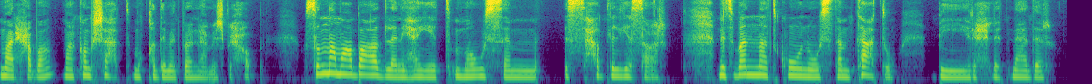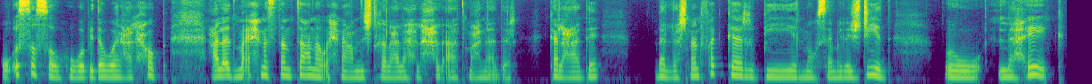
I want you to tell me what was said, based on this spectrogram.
مرحبا معكم شهد مقدمة برنامج بحب. وصلنا مع بعض لنهاية موسم اسحب لليسار. نتمنى تكونوا استمتعتوا برحلة نادر وقصصه وهو بدور على الحب. على قد ما إحنا استمتعنا وإحنا عم نشتغل على هالحلقات مع نادر. كالعادة بلشنا نفكر بالموسم الجديد. ولهيك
